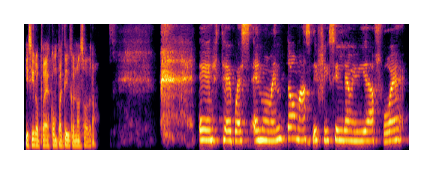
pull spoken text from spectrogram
Y si lo puedes compartir con nosotros. Este, pues el momento más difícil de mi vida fue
